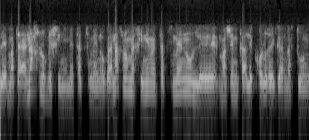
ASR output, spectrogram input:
למתי אנחנו מכינים את עצמנו, ואנחנו מכינים את עצמנו למה שנקרא לכל רגע נתון.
